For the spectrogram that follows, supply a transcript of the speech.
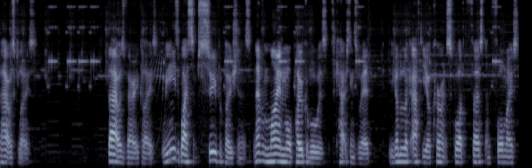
that was close. That was very close. We need to buy some super potions. Never mind more Pokeballs to catch things with. You got to look after your current squad first and foremost.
